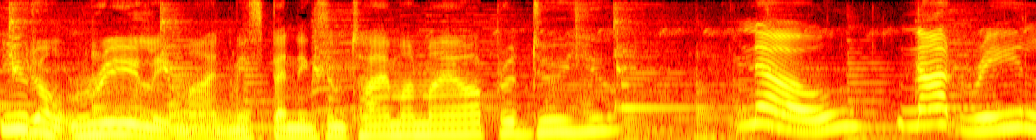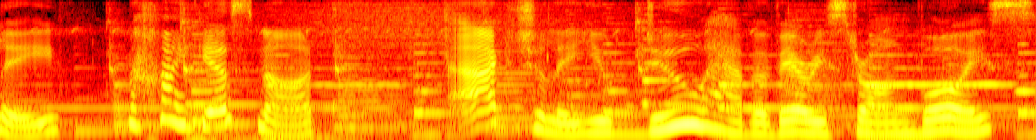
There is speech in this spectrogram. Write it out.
You don't really mind me spending some time on my opera, do you? No, not really. I guess not. Actually, you do have a very strong voice.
